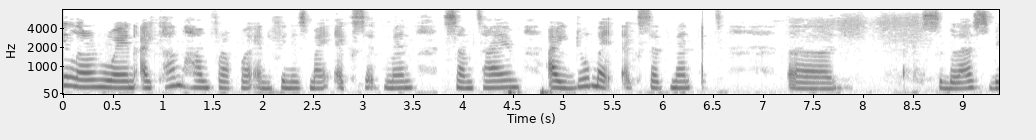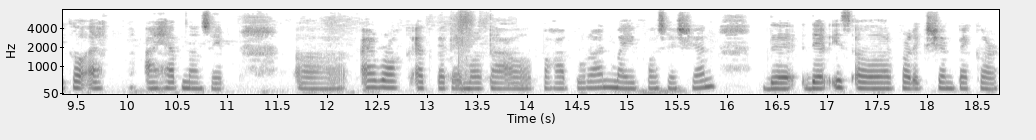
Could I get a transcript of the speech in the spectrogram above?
I learn when I come home from work and finish my assignment. Sometimes I do my assignment at uh, 11 because I, I have no sleep. Uh, I work at PT Mortal Pakapuran. My possession, the, there is a production packer.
